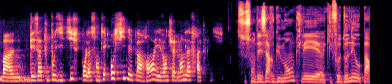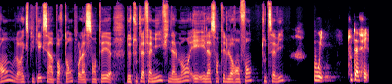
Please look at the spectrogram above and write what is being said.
bah, des atouts positifs pour la santé aussi des parents et éventuellement de la fratrie. Ce sont des arguments qu'il faut donner aux parents, leur expliquer que c'est important pour la santé de toute la famille finalement et, la santé de leur enfant toute sa vie? Oui, tout à fait.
